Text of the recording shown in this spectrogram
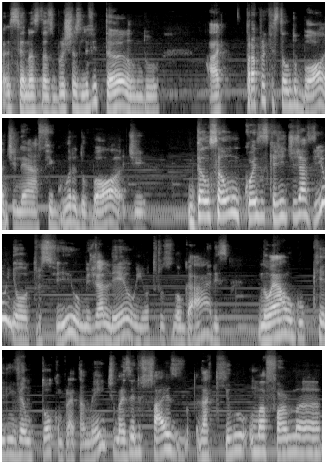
as cenas das bruxas levitando, a própria questão do bode, né? A figura do bode. Então são coisas que a gente já viu em outros filmes, já leu em outros lugares. Não é algo que ele inventou completamente, mas ele faz daquilo uma forma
